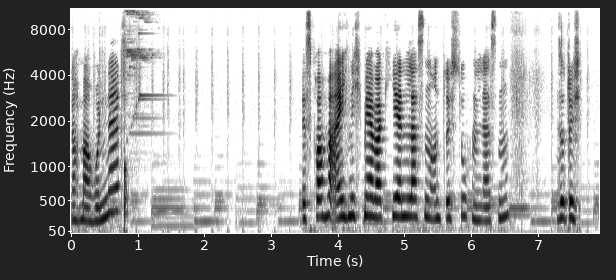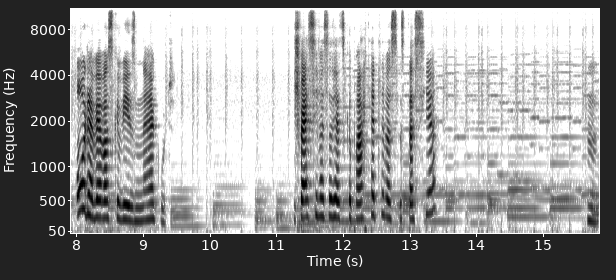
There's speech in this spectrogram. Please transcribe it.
Nochmal 100. Jetzt brauchen wir eigentlich nicht mehr markieren lassen und durchsuchen lassen. Also durch... Oh, da wäre was gewesen. Na naja, gut. Ich weiß nicht, was das jetzt gebracht hätte. Was ist das hier? Hm.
